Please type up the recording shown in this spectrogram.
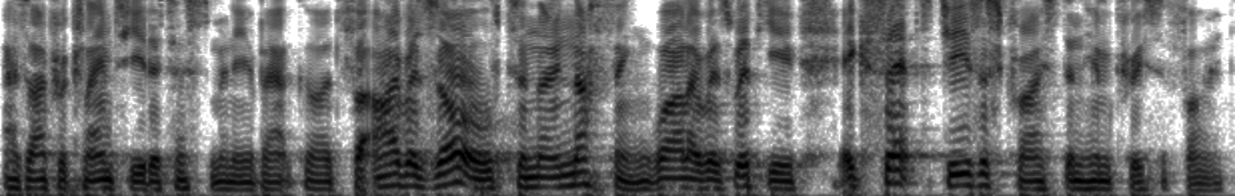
as I proclaimed to you the testimony about God, for I resolved to know nothing while I was with you except Jesus Christ and him crucified.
